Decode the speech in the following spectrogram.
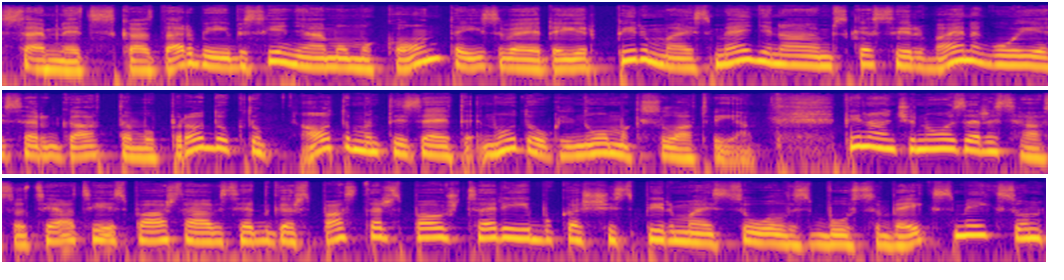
Saimnieciskās darbības ieņēmumu konta izveide ir pirmais mēģinājums, kas ir vainagojies ar gatavu produktu automatizēt nodokļu nomaksu Latvijā. Finanšu nozares asociācijas pārstāvis Edgars Pastars pauž cerību, ka šis pirmais solis būs veiksmīgs un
